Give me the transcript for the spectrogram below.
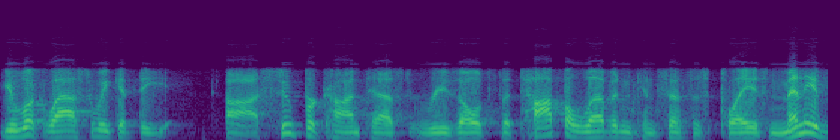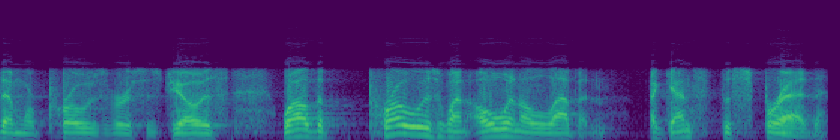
you look last week at the uh, super contest results, the top 11 consensus plays, many of them were pros versus Joes. Well, the pros went 0 and 11 against the spread,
